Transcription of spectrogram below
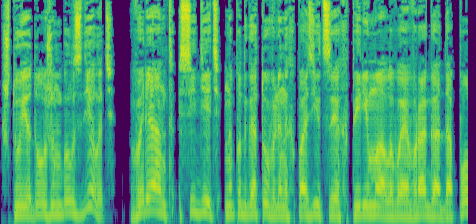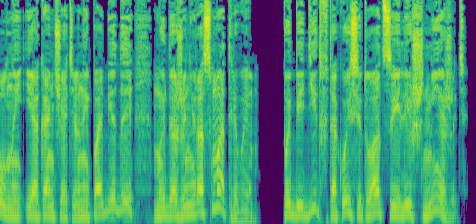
Что я должен был сделать? Вариант сидеть на подготовленных позициях, перемалывая врага до полной и окончательной победы, мы даже не рассматриваем. Победит в такой ситуации лишь нежить.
